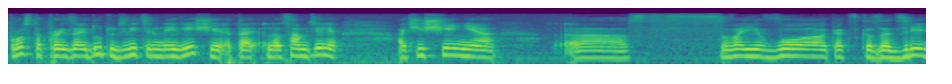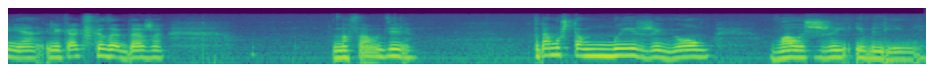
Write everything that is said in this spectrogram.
Просто произойдут удивительные вещи. Это на самом деле очищение э, своего, как сказать, зрения, или как сказать даже, на самом деле. Потому что мы живем во лжи и в лени.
